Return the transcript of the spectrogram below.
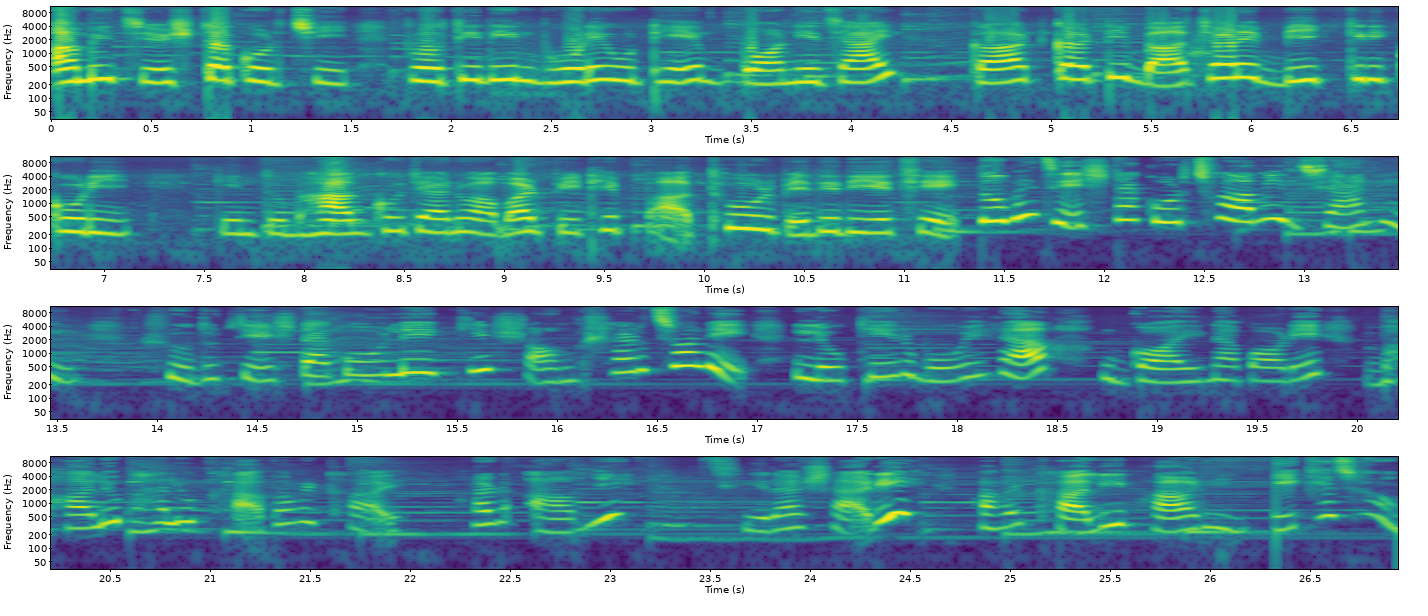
আমি চেষ্টা করছি। প্রতিদিন ভোরে উঠে বনে যাই, কাঠ কাটি বাজারে বিক্রি করি। কিন্তু ভাগ্য যেন আমার পিঠে পাথর বেঁধে দিয়েছে। তুমি চেষ্টা করছ আমি জানি। শুধু চেষ্টা করলে কি সংসার চলে? লোকের বউয়েরা গয়না পরে ভালো ভালো খাবার খায়। আর আমি ছেঁড়া শাড়ি আর খালি হাড়ি। দেখেছ?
